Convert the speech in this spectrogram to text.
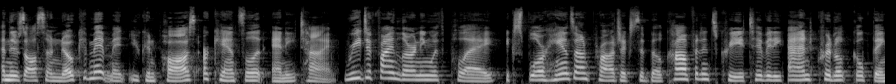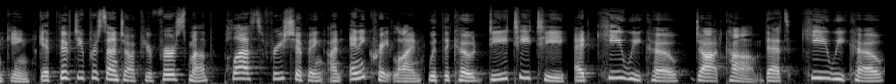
and there's also no commitment. You can pause or cancel at any time. Redefine learning with play, explore hands-on projects that build confidence, creativity, and critical thinking. Get 50% off your first month plus free shipping on any crate line with the code DTT at kiwico.com. That's kiwico,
